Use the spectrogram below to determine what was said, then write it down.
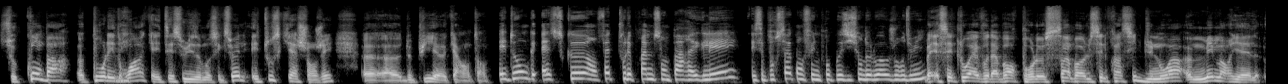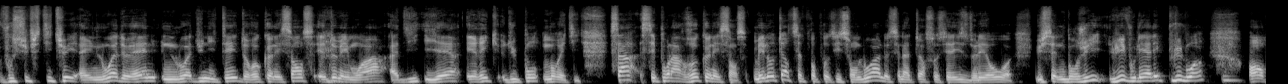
ce combat euh, pour les droits qui a été celui des homosexuels et tout ce qui a changé euh, euh depuis 40 euh, ans. Et donc, est-ce que en fait tous les problèmes sont pas réglés et c'est pour ça qu'on fait une proposition de loi aujourd'hui? Ben, Cette loi, elle vaut d'abord pour le symbole. C'est le principe d'une loi mémorielle. Vous substituez à une loi de haine une loi d'unité, de reconnaissance et de mémoire, a dit hier Éric Dupont-Moretti. Ça, c'est pour la reconnaissance mais l'auteur de cette proposition de loi, le sénateur socialiste de l'Hérault, Hussein Bourgi, lui voulait aller plus loin en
